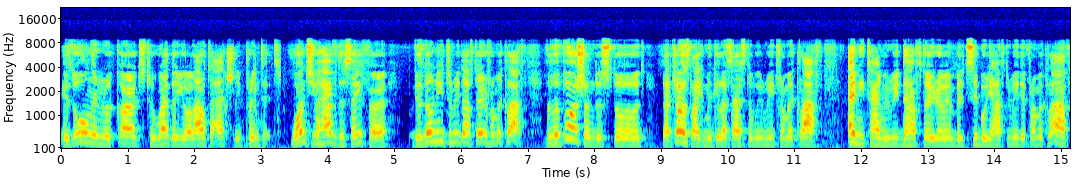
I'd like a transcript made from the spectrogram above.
is all in regards to whether you're allowed to actually print it. Once you have the Sefer, there's no need to read Haftarah from a cloth. The Levush understood that just like Megillah Esther, we read from a cloth. Anytime we read the Haftarah in B'tzibur, you have to read it from a cloth.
